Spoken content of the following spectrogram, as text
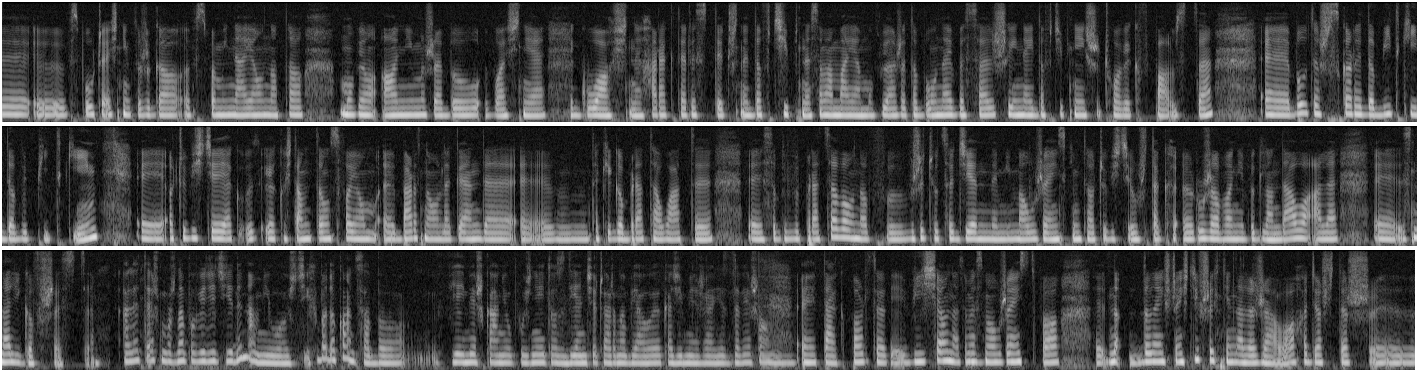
y, współcześni, którzy go wspominają, no to mówią o nim, że był właśnie głośny, charakterystyczny, dowcipny. Sama Maja mówiła, że to był najweselszy i najdowcipniejszy człowiek w Polsce. Y, był też skory do bitki i do wypitki. Oczywiście jak, jakoś tam tą swoją barwną legendę takiego brata Łaty sobie wypracował. No, w życiu codziennym i małżeńskim to oczywiście już tak różowo nie wyglądało, ale y, znali go wszyscy ale też można powiedzieć jedyna miłość i chyba do końca, bo w jej mieszkaniu później to zdjęcie czarno-białe Kazimierza jest zawieszone. E, tak, portret wisiał, natomiast małżeństwo e, no, do najszczęśliwszych nie należało, chociaż też y,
